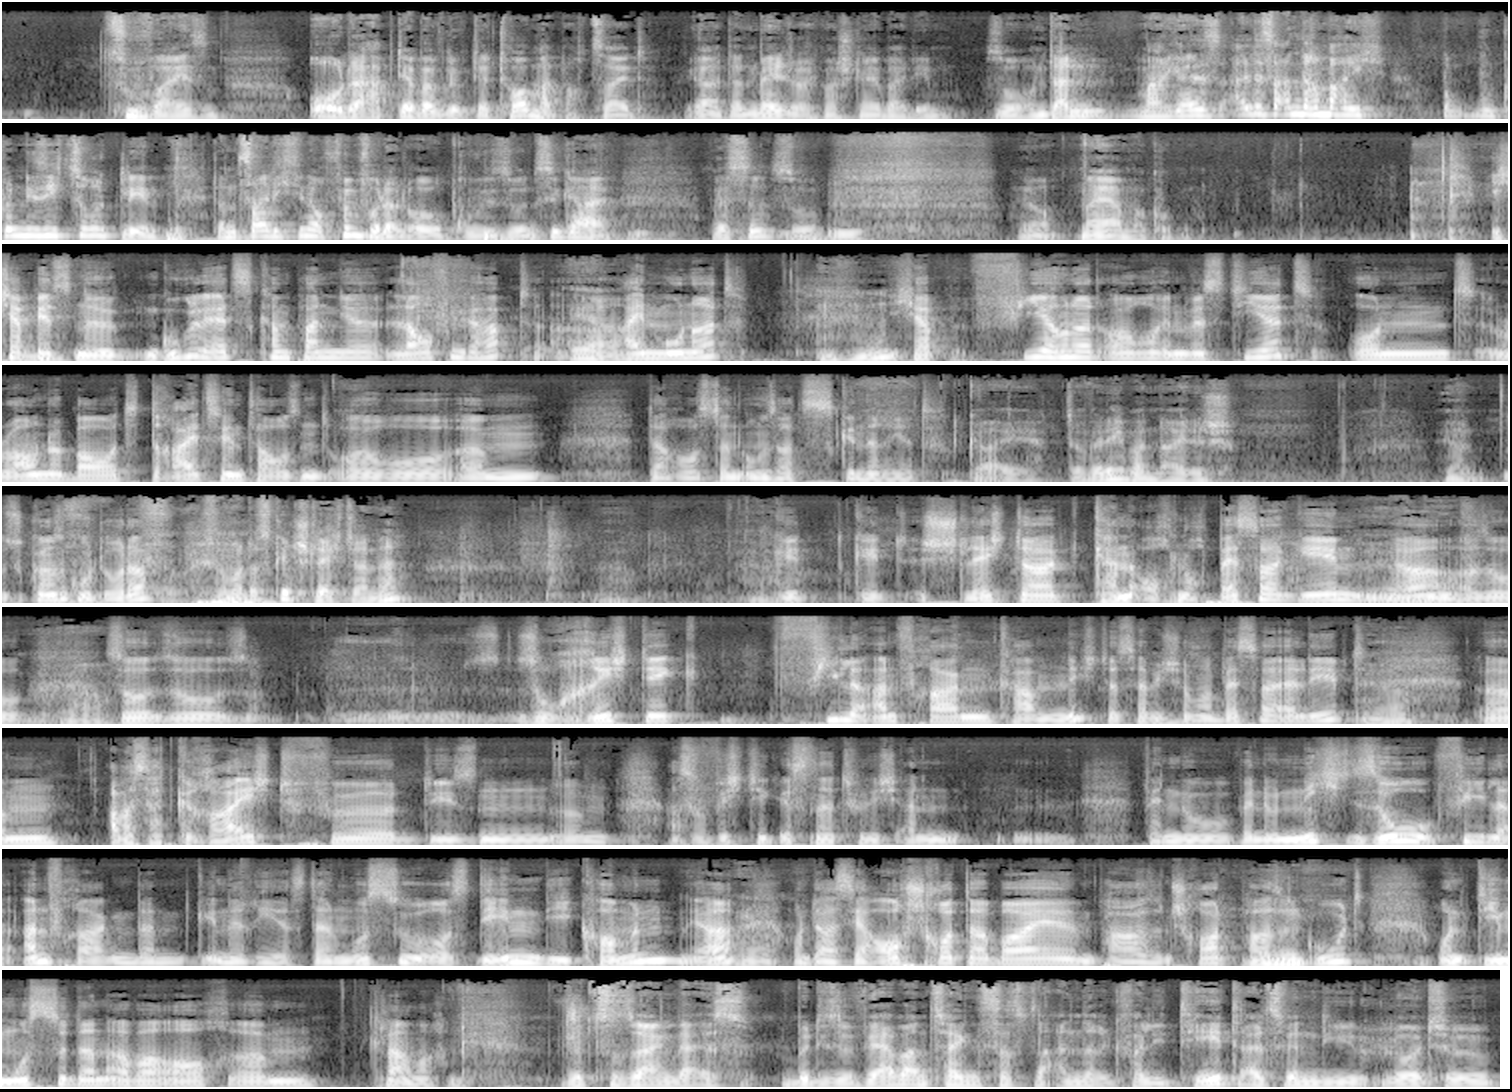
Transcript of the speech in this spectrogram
zuweisen. Oh, da habt ihr aber Glück, der Torben hat noch Zeit. Ja, dann meldet euch mal schnell bei dem. So, und dann mhm. mache ich alles, alles andere mache ich, wo können die sich zurücklehnen? Dann zahle ich denen auch 500 Euro Provision, ist egal. Weißt du? So. Mhm. Ja, naja, mal gucken. Ich habe jetzt eine Google Ads Kampagne laufen gehabt, ja. einen Monat. Mhm. Ich habe 400 Euro investiert und roundabout 13.000 Euro ähm, daraus dann Umsatz generiert. Geil. Da werde ich aber neidisch. Ja. Das ist ganz gut, oder? Ich sag mal, das geht schlechter, ne? Ja. Geht, geht schlechter, kann auch noch besser gehen. Ja, ja also ja. So, so, so, so richtig viele Anfragen kamen nicht. Das habe ich schon mal besser erlebt. Ja. Ähm, aber es hat gereicht für diesen, ähm, also wichtig ist natürlich an, wenn du, wenn du nicht so viele Anfragen dann generierst, dann musst du aus denen, die kommen, ja, ja. und da ist ja auch Schrott dabei, ein paar sind Schrott, ein paar mhm. sind gut, und die musst du dann aber auch ähm, klar machen. Würdest du sagen, da ist über diese Werbeanzeigen ist das eine andere Qualität, als wenn die Leute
